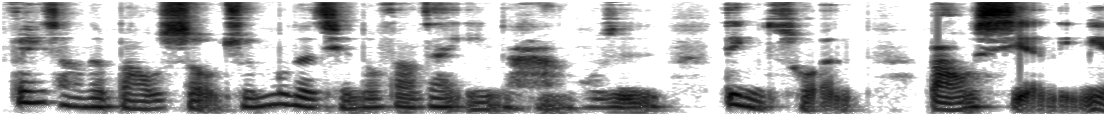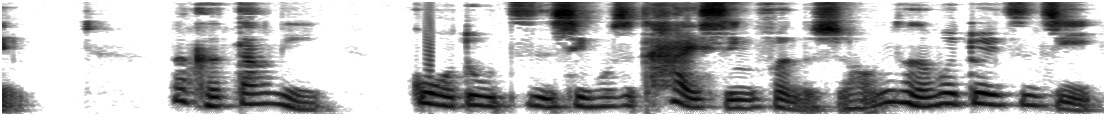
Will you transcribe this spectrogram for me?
非常的保守，全部的钱都放在银行或是定存、保险里面。那可当你过度自信或是太兴奋的时候，你可能会对自己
